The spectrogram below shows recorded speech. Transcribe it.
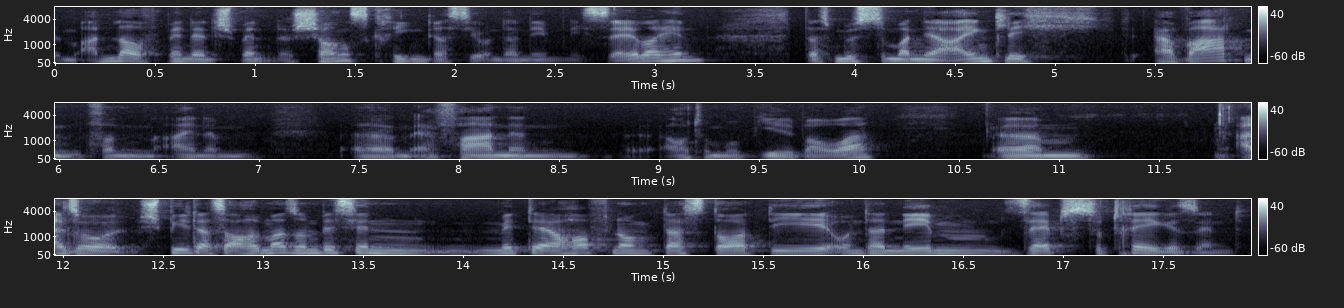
im Anlaufmanagement eine Chance kriegen, dass die Unternehmen nicht selber hin? Das müsste man ja eigentlich erwarten von einem ähm, erfahrenen Automobilbauer. Ähm, also spielt das auch immer so ein bisschen mit der Hoffnung, dass dort die Unternehmen selbst zu träge sind.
